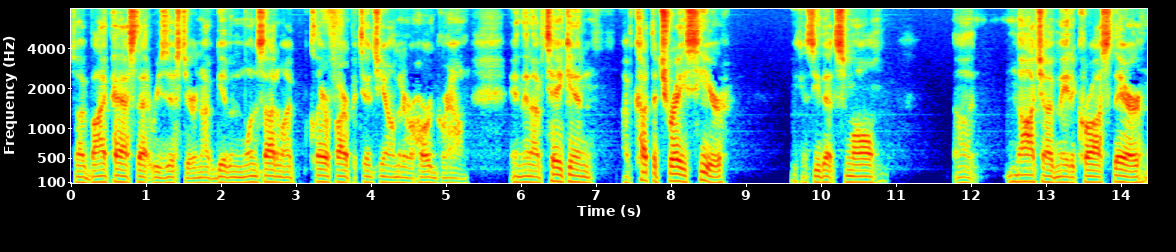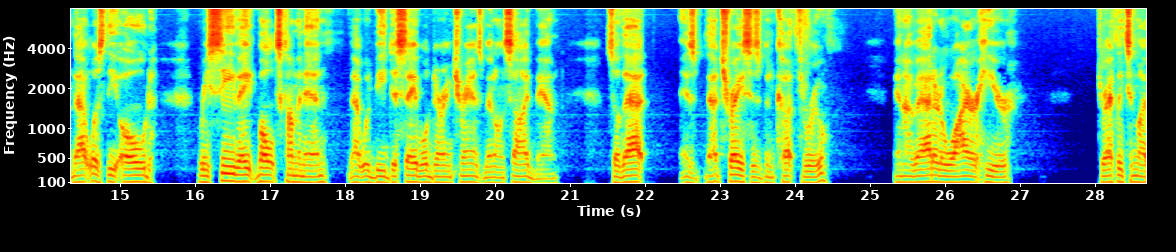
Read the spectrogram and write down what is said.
So I've bypassed that resistor and I've given one side of my clarifier potentiometer a hard ground. And then I've taken, I've cut the trace here you can see that small uh, notch I've made across there. That was the old receive 8 volts coming in. That would be disabled during transmit on sideband. So that is that trace has been cut through. And I've added a wire here directly to my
